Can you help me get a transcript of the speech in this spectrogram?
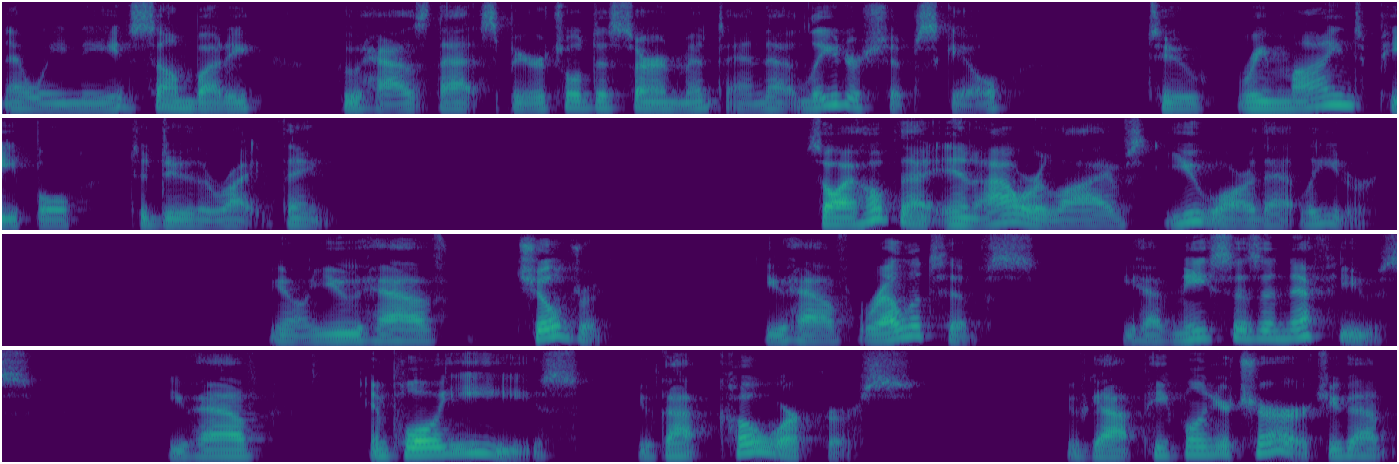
And we need somebody who has that spiritual discernment and that leadership skill to remind people to do the right thing. So I hope that in our lives, you are that leader. You know, you have children, you have relatives, you have nieces and nephews, you have employees, you've got coworkers, you've got people in your church, you've got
